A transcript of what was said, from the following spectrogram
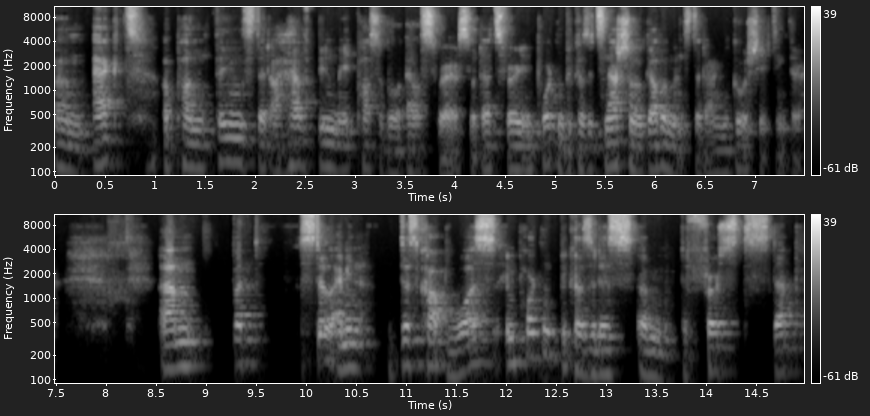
um, act upon things that have been made possible elsewhere. So that's very important because it's national governments that are negotiating there. Um, but still, I mean, this COP was important because it is um, the first step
